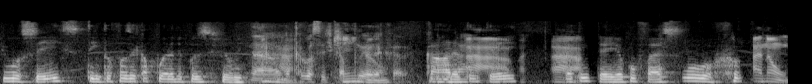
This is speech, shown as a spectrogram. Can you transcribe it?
de vocês tentou fazer capoeira depois desse filme? Não, eu nunca gostei de capoeira, não? cara. Cara, eu Ah, tentei. ah. Eu tentei, eu confesso. Ah, não,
